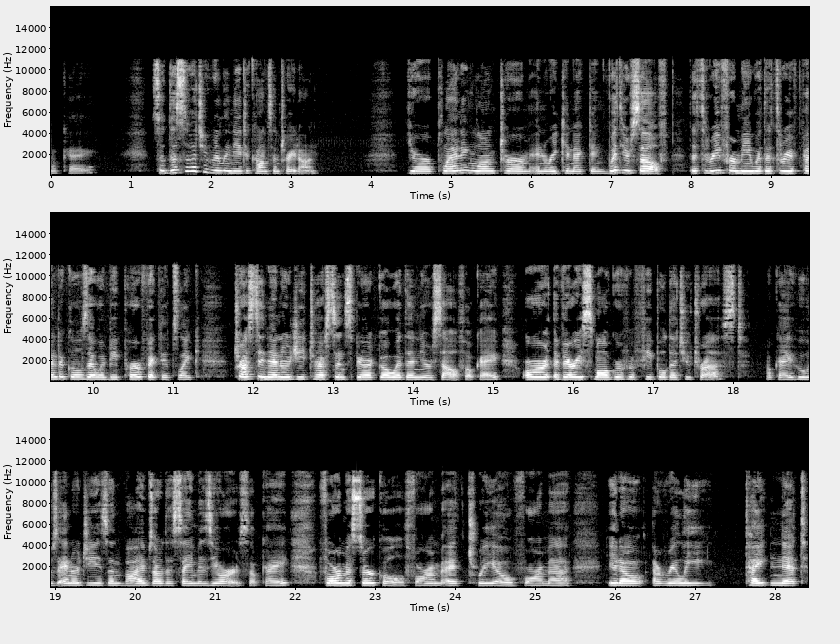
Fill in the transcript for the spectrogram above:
Okay. So this is what you really need to concentrate on. You're planning long term and reconnecting with yourself. The three for me with the three of pentacles, that would be perfect. It's like trust in energy, trust in spirit, go within yourself, okay? Or a very small group of people that you trust, okay, whose energies and vibes are the same as yours, okay? Form a circle, form a trio, form a, you know, a really tight-knit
